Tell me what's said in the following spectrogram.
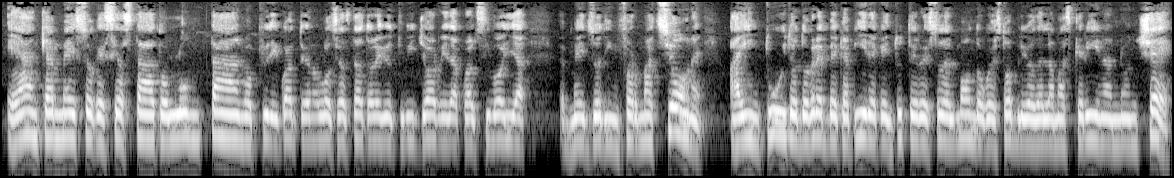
è anche ammesso che sia stato lontano più di quanto io non lo sia stato negli ultimi giorni da qualsivoglia mezzo di informazione, ha intuito, dovrebbe capire che in tutto il resto del mondo questo obbligo della mascherina non c'è.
